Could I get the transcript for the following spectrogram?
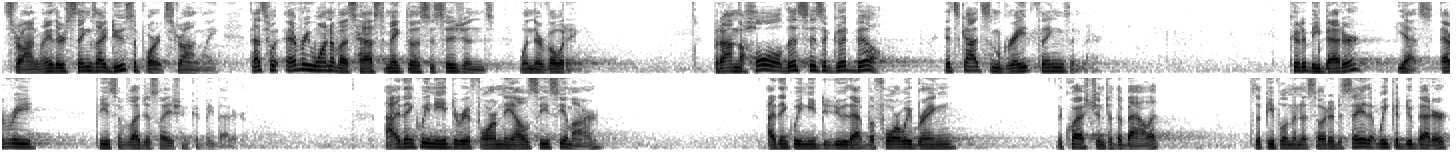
strongly. There's things I do support strongly. That's what every one of us has to make those decisions when they're voting. But on the whole, this is a good bill. It's got some great things in there. Could it be better? Yes, every piece of legislation could be better. I think we need to reform the LCCMR. I think we need to do that before we bring the question to the ballot to the people of Minnesota to say that we could do better.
